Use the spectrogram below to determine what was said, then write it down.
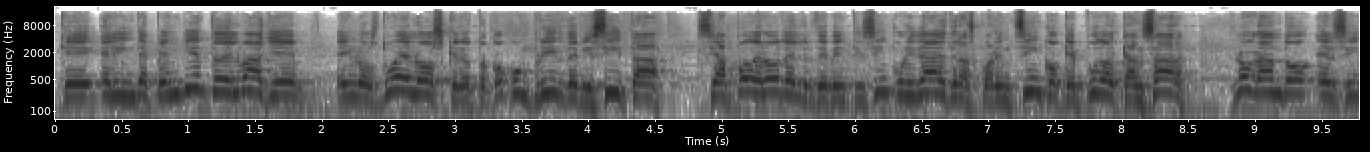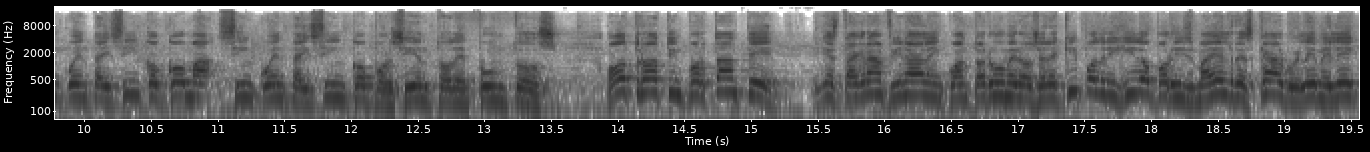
que el Independiente del Valle, en los duelos que le tocó cumplir de visita, se apoderó de, de 25 unidades de las 45 que pudo alcanzar, logrando el 55,55% de puntos. Otro dato importante en esta gran final en cuanto a números, el equipo dirigido por Ismael Rescalvo, el Emelec,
